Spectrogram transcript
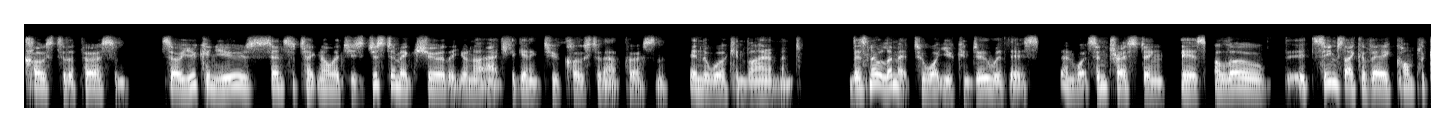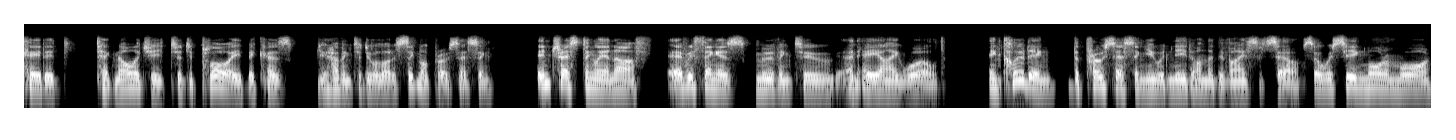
close to the person. So you can use sensor technologies just to make sure that you're not actually getting too close to that person in the work environment. There's no limit to what you can do with this. And what's interesting is, although it seems like a very complicated technology to deploy because you're having to do a lot of signal processing, interestingly enough, everything is moving to an AI world including the processing you would need on the device itself. So we're seeing more and more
